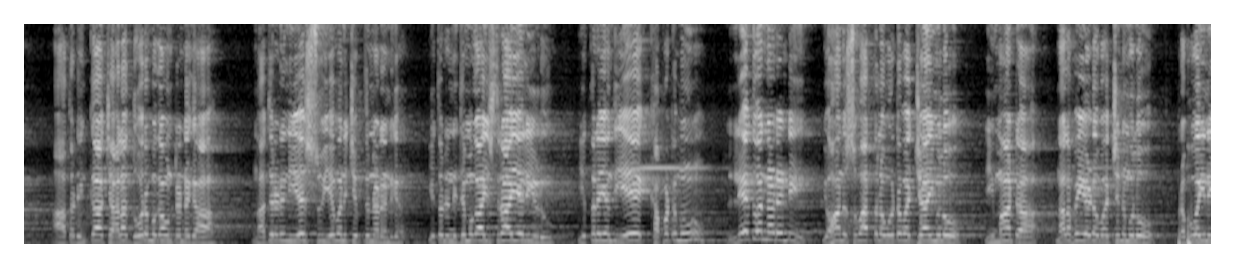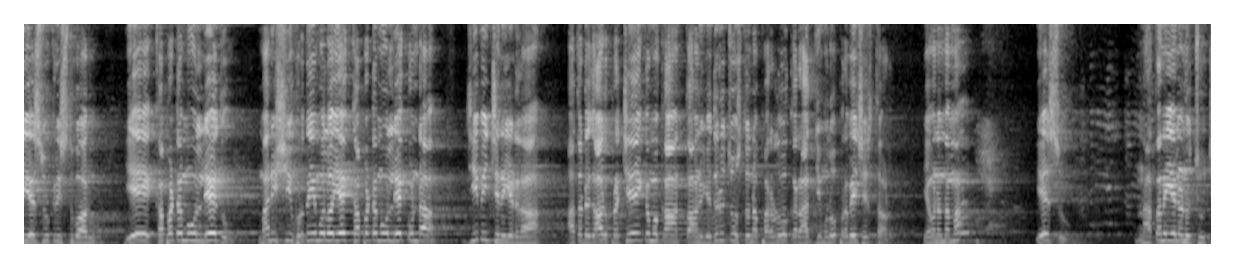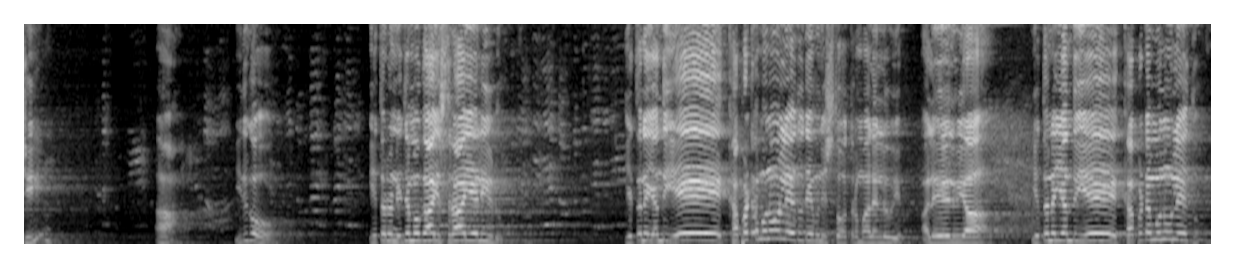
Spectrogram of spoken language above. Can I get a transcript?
అతడు ఇంకా చాలా దూరముగా ఉంటుండగా నజరుడిని యేసు ఏమని చెప్తున్నాడనగా ఇతడు నిజముగా ఇస్రాయేలీయుడు ఇతని ఎందు ఏ కపటము లేదు అన్నాడండి. యోహాను సువార్తలో ఒకటవ అధ్యాయములో ఈ మాట నలభై ఏడవ వచనములో ప్రభు అయిన యేసుక్రీస్తు వారు ఏ కపటము లేదు మనిషి హృదయములో ఏ కపటము లేకుండా జీవించిన ఎడల అతడు గారు ప్రత్యేకముగా తాను ఎదురు చూస్తున్న పరలోక రాజ్యములో ప్రవేశిస్తాడు. ఏమనందమ్మా? యేసు నతనయ్యను చూచి "ఆ, ఇదిగో ఇతడు నిజముగా ఇస్రాయేలీయుడు. ఇతని ఎందు ఏ కపటమునూ లేదు దేవుని స్తోత్రం. అలెలు అలేలుయా ఇతని ఎందు ఏ కపటమునూ లేదు.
